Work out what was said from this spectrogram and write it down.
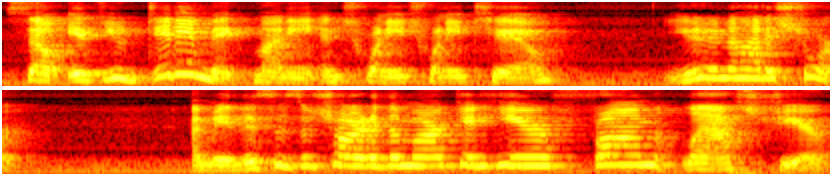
So if you didn't make money in 2022, you didn't know how to short. I mean, this is a chart of the market here from last year.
